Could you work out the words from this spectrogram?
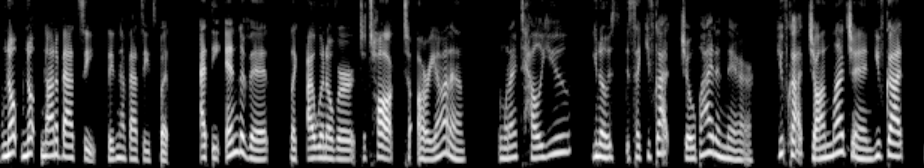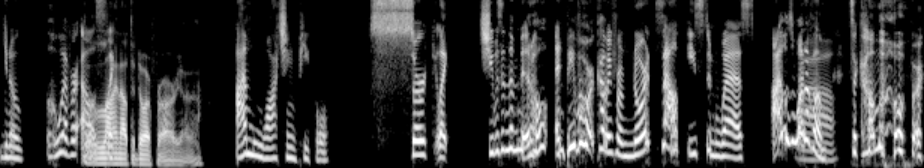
Nope, nope, not a bad seat. They didn't have bad seats. But at the end of it, like I went over to talk to Ariana. And when I tell you, you know, it's, it's like you've got Joe Biden there, you've got John Legend, you've got, you know, whoever The else. line Like out the door for Ariana. I'm watching people circ like she was in the middle and people were coming from north, south, east, and west. I was one of them to come over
